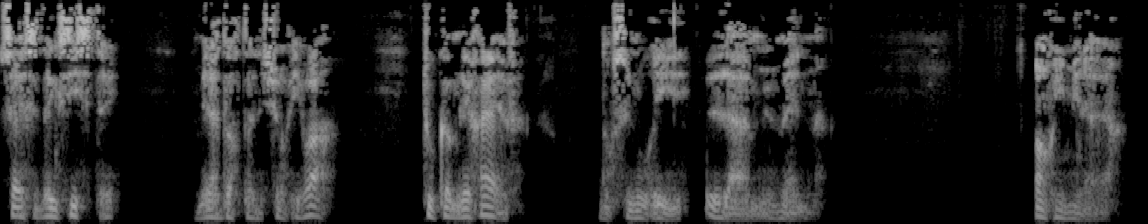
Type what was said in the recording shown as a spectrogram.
cesse d'exister, mais la Dordogne survivra tout comme les rêves dont se nourrit l'âme humaine. Henri Miller,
